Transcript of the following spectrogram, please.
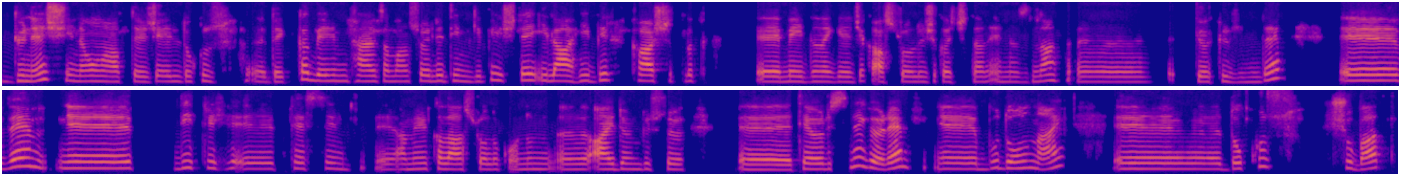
Güneş yine 16 derece 59 dakika. Benim her zaman söylediğim gibi işte ilahi bir karşıtlık e, meydana gelecek astrolojik açıdan en azından e, gökyüzünde. E, ve e, Dietrich e, Tess'in e, Amerikalı astrolog onun e, ay döngüsü e, teorisine göre e, bu dolunay e, 9 Şubat e,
